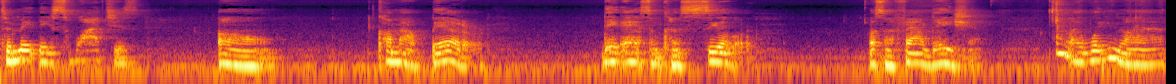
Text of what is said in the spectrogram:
To make these swatches um, come out better, they add some concealer. or some foundation. I'm like, what you lying?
